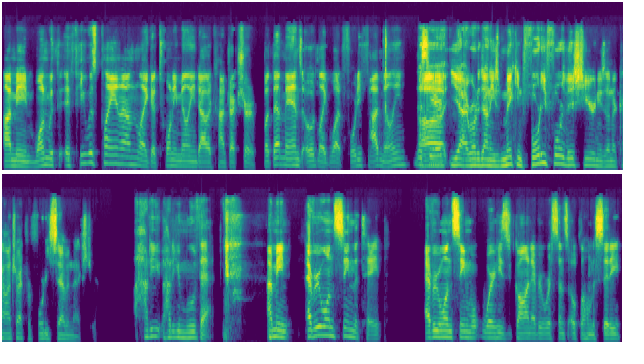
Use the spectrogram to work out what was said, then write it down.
I mean, one with if he was playing on like a twenty million dollar contract, sure, but that man's owed like what forty five million this uh, year. Yeah, I wrote it down. He's making forty four this year, and he's under contract for forty seven next year. How do you how do you move that? I mean, everyone's seen the tape. Everyone's seen where he's gone everywhere since Oklahoma City.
